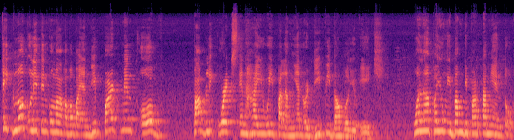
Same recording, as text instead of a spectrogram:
Take note ulitin ko mga kababayan, Department of Public Works and Highway pa lang yan or DPWH. Wala pa yung ibang departamento.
